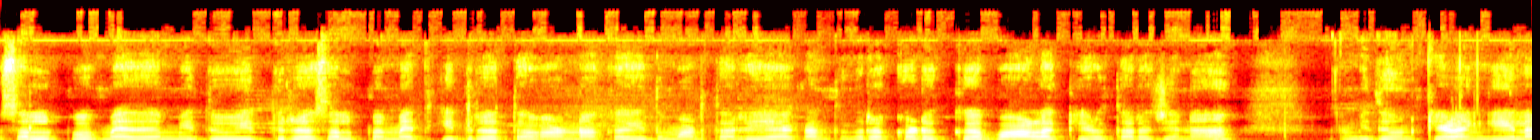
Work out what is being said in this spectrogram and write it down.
ಸ್ವಲ್ಪ ಮೆ, ಮಿದು ಇದ್ರೆ, ಸ್ವಲ್ಪ ಮೆತ್ಗಿದ್ರೆ ತಗೊಳಕ ಇದು ಮಾಡ್ತಾರೆ ಯಾಕಂತಂದ್ರೆ ಕಡಕ್ಕೆ ಭಾಳ ಕೇಳ್ತಾರೆ ಜನ. ಮಿದುವನ್ನು ಕೇಳಂಗಿಲ್ಲ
